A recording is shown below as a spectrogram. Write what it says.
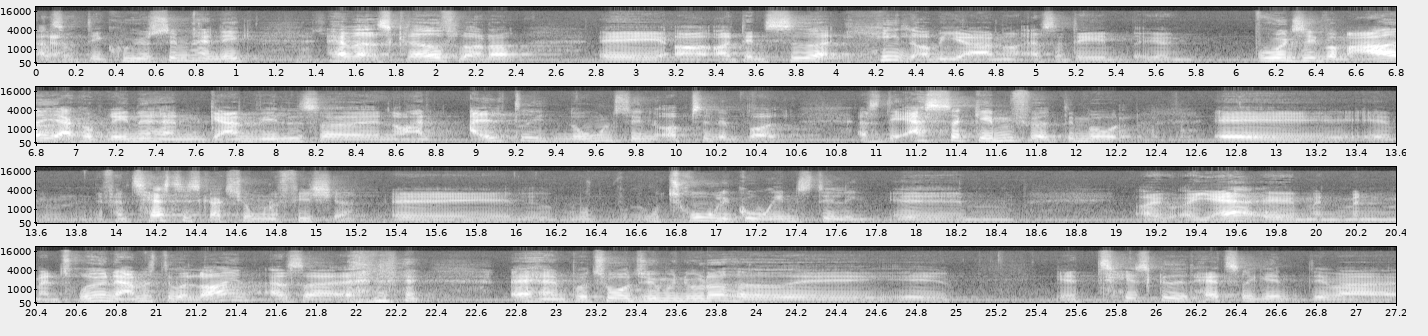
Altså, det kunne jo simpelthen ikke have været skrevet flottere, øh, og, og den sidder helt oppe i hjørnet. Altså, det, øh, uanset hvor meget Jakob Rinde han gerne ville, så øh, når han aldrig nogensinde op til den bold. Altså, det er så gennemført, det mål. Øh, øh, fantastisk aktion af Fischer. Øh, utrolig god indstilling. Øh, og, og ja, øh, men, men man troede jo nærmest, det var løgn. Altså, at han på 22 minutter havde øh, øh, tæsket et hat ind. Det var,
